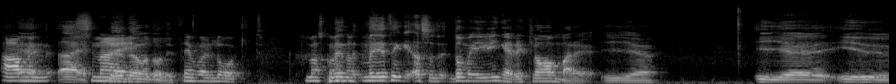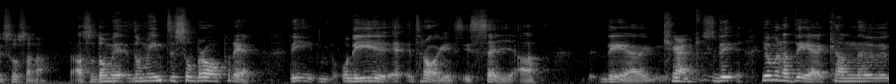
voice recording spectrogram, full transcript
men... Eh, nej, nej. Det, det var dåligt. Det var lågt. Man ska Men, inte... men jag tänker, alltså de är ju inga reklamare i, eh, i, eh, i sossarna. Alltså de är, de är inte så bra på det. Det är, och det är tragiskt i sig att det... Kräks. Det, jag menar att det kan eh,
